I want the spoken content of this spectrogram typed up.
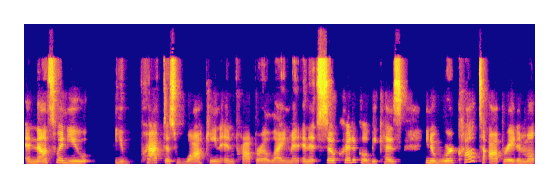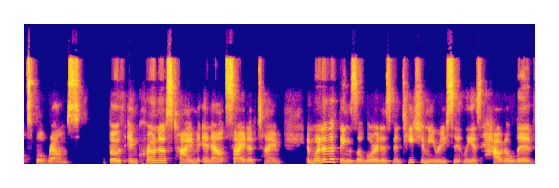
and that's when you you practice walking in proper alignment and it's so critical because you know we're called to operate in multiple realms both in chronos time and outside of time. And one of the things the Lord has been teaching me recently is how to live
